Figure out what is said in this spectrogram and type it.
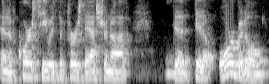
and of course he was the first astronaut that did an orbital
